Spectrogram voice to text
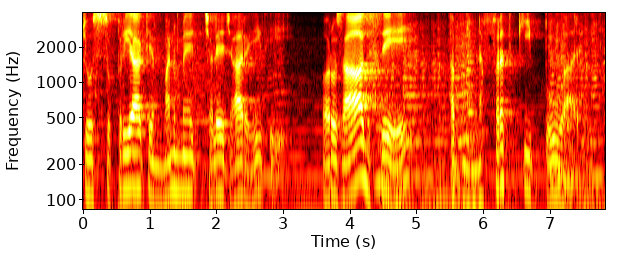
जो सुप्रिया के मन में चले जा रही थी और उस आग से अब नफरत की बू आ रही थी।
